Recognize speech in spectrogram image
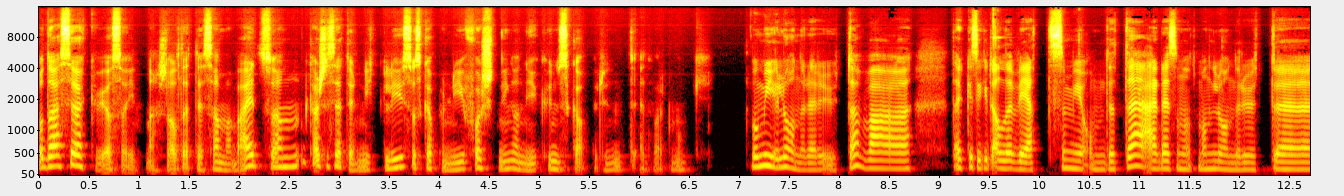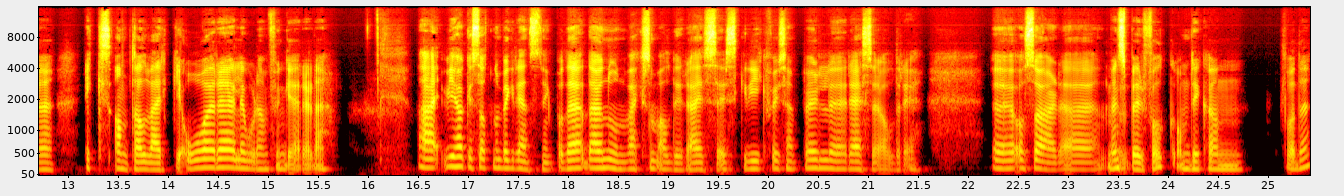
Og da søker vi også internasjonalt etter samarbeid som kanskje setter nytt lys og skaper ny forskning og ny kunnskap rundt Edvard Munch. Hvor mye låner dere ut, da? Hva, det er ikke sikkert alle vet så mye om dette. Er det sånn at man låner ut eh, x antall verk i året, eller hvordan fungerer det? Nei, vi har ikke satt noen begrensning på det. Det er jo noen verk som aldri reiser. Skrik, for eksempel, reiser aldri. Uh, og så er det Men spør folk om de kan få det?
